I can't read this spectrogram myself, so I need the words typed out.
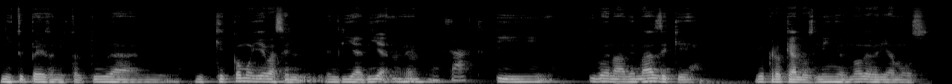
ni tu peso, ni tu altura, ni, ni que, cómo llevas el, el día a día. Exacto. Y, y bueno, además de que yo creo que a los niños no deberíamos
